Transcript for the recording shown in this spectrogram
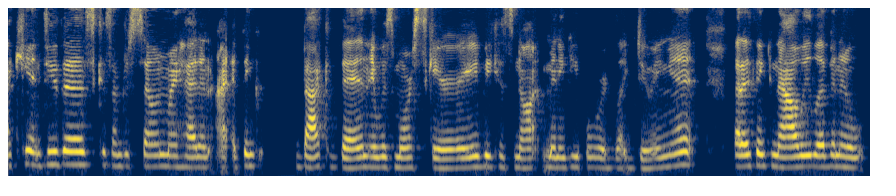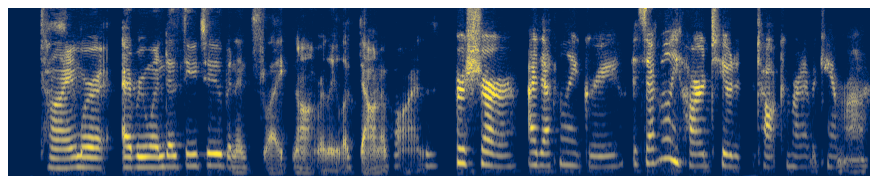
I can't do this because I'm just so in my head and I, I think back then it was more scary because not many people were like doing it. But I think now we live in a time where everyone does YouTube and it's like not really looked down upon. For sure. I definitely agree. It's definitely hard too to talk in front of a camera.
